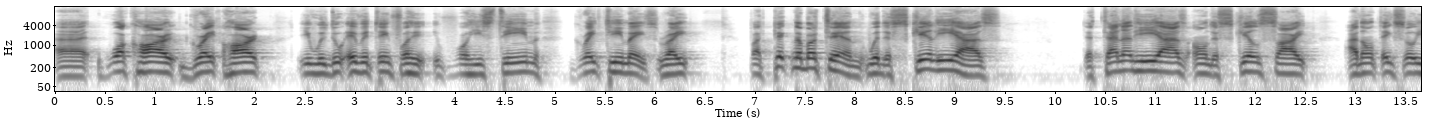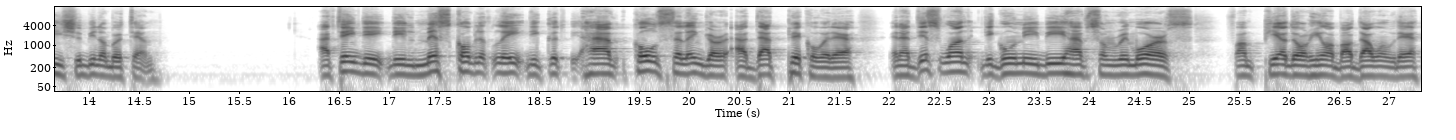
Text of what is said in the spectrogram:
uh, work hard, great heart. He will do everything for for his team. Great teammates, right? But pick number 10, with the skill he has, the talent he has on the skill side, I don't think so. He should be number 10. I think they, they missed completely. They could have Cole Sillinger at that pick over there. And at this one, they're going maybe have some remorse from Pierre Dorion about that one over there.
